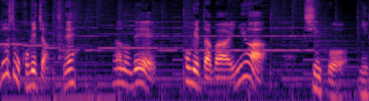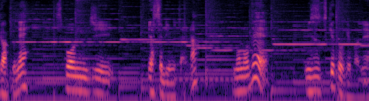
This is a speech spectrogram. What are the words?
どうしても焦げちゃうんですね。なので、焦げた場合には、シンクを磨くね、スポンジヤスリみたいなもので水つけておけばね、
